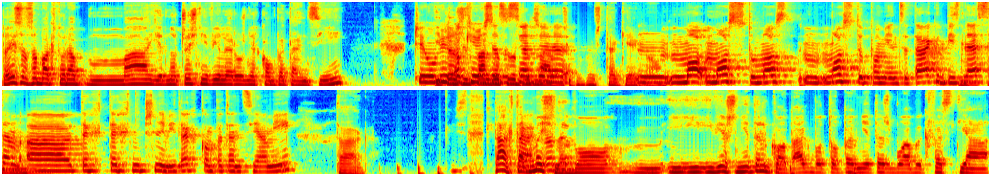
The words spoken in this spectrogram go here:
to jest osoba, która ma jednocześnie wiele różnych kompetencji. Czyli mówisz o kimś na zasadzie mo mostu, most, mostu pomiędzy tak, biznesem mm. a technicznymi tak, kompetencjami. Tak. Tak, tak, tak, myślę, no to... bo mm, i, i wiesz, nie tylko, tak, bo to pewnie też byłaby kwestia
